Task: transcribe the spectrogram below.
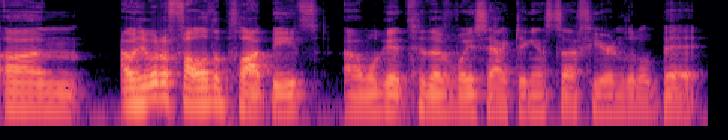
Um, I was able to follow the plot beats. Uh, we'll get to the voice acting and stuff here in a little bit.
